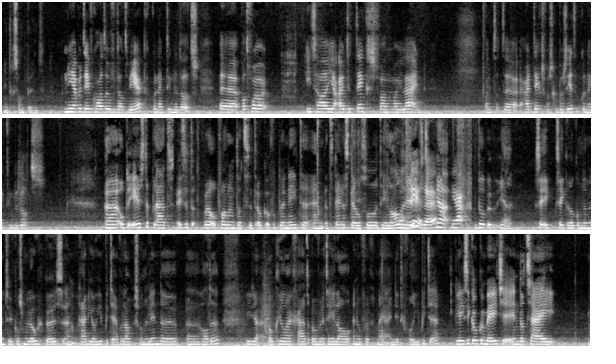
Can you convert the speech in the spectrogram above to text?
interessant punt. Nu hebben we het even gehad over dat werk, Connecting the Dots. Eh, wat voor iets haal je uit de tekst van Marjolein? Want dat, eh, haar tekst was gebaseerd op Connecting the Dots. Eh, op de eerste plaats is het wel opvallend dat ze het ook over planeten en het sterrenstelsel, het heelal Alweer, heeft. hè? Ja, Ja. dat, eh, ja. Ze- Zeker ook omdat we natuurlijk Cosmologicus en Radio Jupiter van Laurens van der Linden hadden. Die daar ook heel erg gaat over het heelal en over, nou ja, in dit geval Jupiter. Lees ik ook een beetje in dat zij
